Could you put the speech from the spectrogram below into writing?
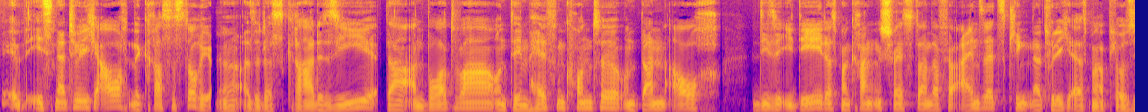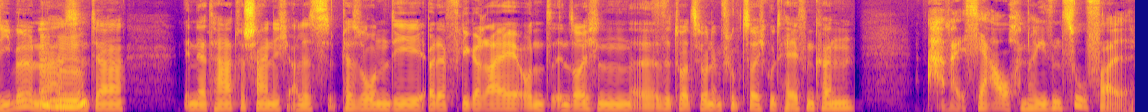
Ist natürlich auch eine krasse Story. Ja, also, dass gerade sie da an Bord war und dem helfen konnte und dann auch diese Idee, dass man Krankenschwestern dafür einsetzt, klingt natürlich erstmal plausibel. Ne? Mhm. Es sind ja in der Tat wahrscheinlich alles Personen, die bei der Fliegerei und in solchen äh, Situationen im Flugzeug gut helfen können. Aber ist ja auch ein Riesenzufall.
